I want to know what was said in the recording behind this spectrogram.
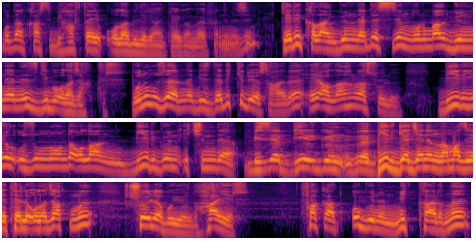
Buradan kastı bir hafta olabilir yani Peygamber Efendimizin. Geri kalan günlerde sizin normal günleriniz gibi olacaktır. Bunun üzerine biz dedik ki diyor sahabe, ey Allah'ın Resulü bir yıl uzunluğunda olan bir gün içinde bize bir gün ve bir gecenin namazı yeterli olacak mı? Şöyle buyurdu. Hayır. Fakat o günün miktarını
